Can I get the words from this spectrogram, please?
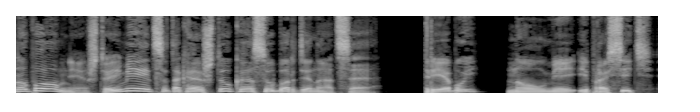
Но помни, что имеется такая штука — субординация. Требуй, но умей и просить.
